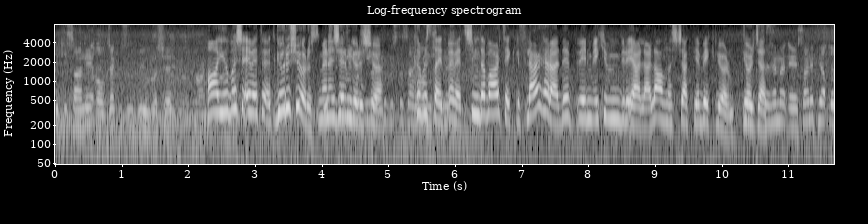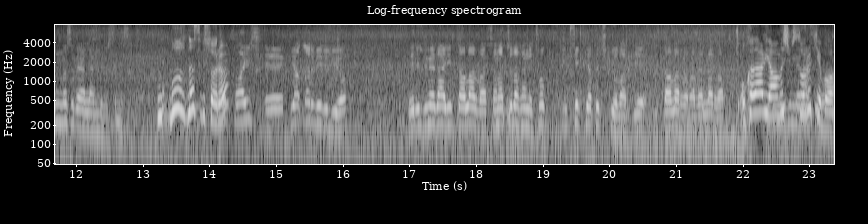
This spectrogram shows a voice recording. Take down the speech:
Peki sahneye alacak mısınız bu yılbaşı? Ha yılbaşı evet evet görüşüyoruz. Menajerim görüşüyor. Kıbrıs'ta sahne Kıbrıs'taydım almıştınız. evet. Şimdi var teklifler. Herhalde benim ekibim bir yerlerle anlaşacak diye bekliyorum. Göreceğiz. Siz hemen e, sahne fiyatlarını nasıl değerlendirirsiniz? Bu nasıl bir soru? Fahiş e, fiyatlar veriliyor. Verildiğine dair iddialar var. Sanatçılar hani çok yüksek fiyata çıkıyorlar diye iddialar var, haberler var. O kadar yanlış bir soru ki bu.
